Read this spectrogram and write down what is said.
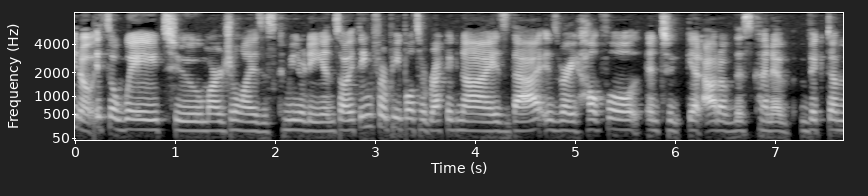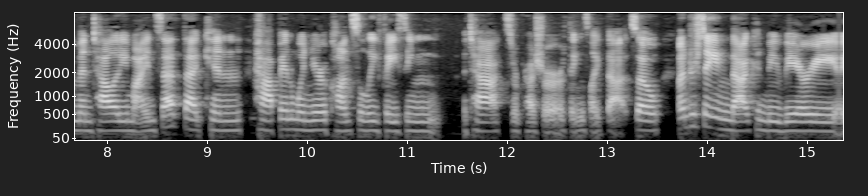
you know, it's a way to marginalize this community. And so I think for people to recognize that is very helpful and to get out of this kind of victim mentality mindset that can happen when you're constantly facing attacks or pressure or things like that. So understanding that can be very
